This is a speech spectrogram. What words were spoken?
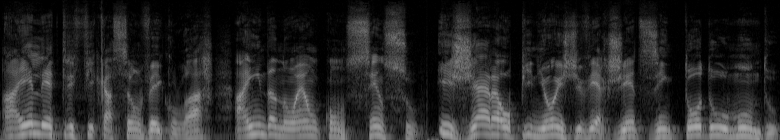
A eletrificação veicular ainda não é um consenso e gera opiniões divergentes em todo o mundo.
